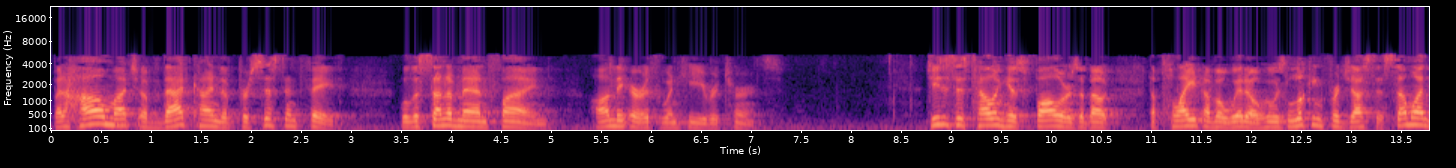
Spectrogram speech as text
But how much of that kind of persistent faith will the Son of Man find on the earth when he returns? Jesus is telling his followers about the plight of a widow who is looking for justice, someone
